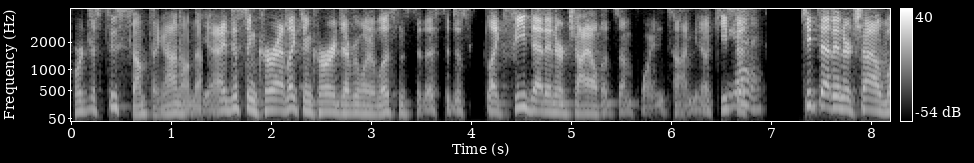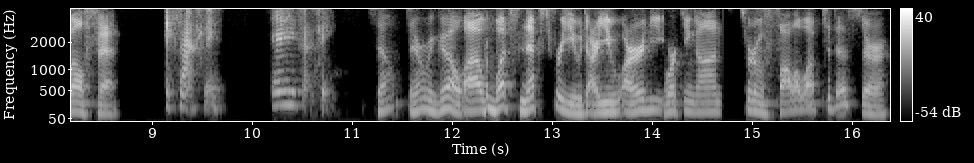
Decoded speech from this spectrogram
or just do something. I don't know. Yeah, I just encourage I'd like to encourage everyone who listens to this to just like feed that inner child at some point in time. You know, keep yeah, it keep that inner child well fed. exactly, exactly. So there we go. Uh, what's next for you? Are you already working on sort of a follow up to this or?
